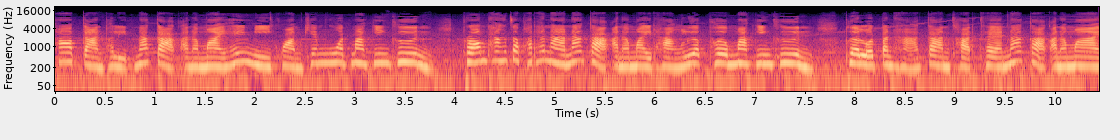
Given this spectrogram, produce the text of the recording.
ภาพการผลิตหน้ากากอนามัยให้มีความเข้มงวดมากยิ่งขึ้น พร้อมทั้งจะพัฒนาหน้ากากอนามัยทางเลือกเพิ่มมากยิ่งขึ้น เพื่อลดปัญหาการขาดแคลนหน้ากากอนามัย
